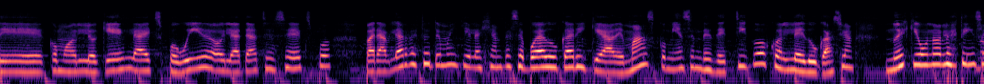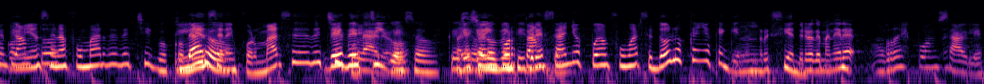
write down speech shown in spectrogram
de como lo que es la Expo WID o la THC Expo para hablar de este tema y que la gente se pueda educar y que además comiencen desde chicos con la educación. No es que uno lo esté No incentivando. comiencen a fumar desde chicos, Claro. comiencen a informarse desde chicos. Desde Claro, chicos. eso, que Para eso que los 23 importante. años puedan fumarse todos los caños que quieran, recién. Pero de manera responsable.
